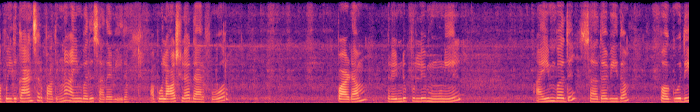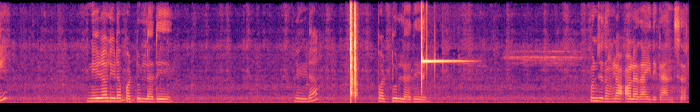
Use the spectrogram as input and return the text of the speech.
அப்போ இதுக்கு ஆன்சர் பார்த்திங்கன்னா ஐம்பது சதவீதம். அப்போது லாஸ்ட்டில் தேர் ஃபோர் படம் ரெண்டு புள்ளி மூணில் ஐம்பது சதவீதம் பகுதி நிழலிடப்பட்டுள்ளது. இடப்பட்டுள்ளது புரிஞ்சுதுங்களா? அவ்வளோதான் இதுக்கு ஆன்சர்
